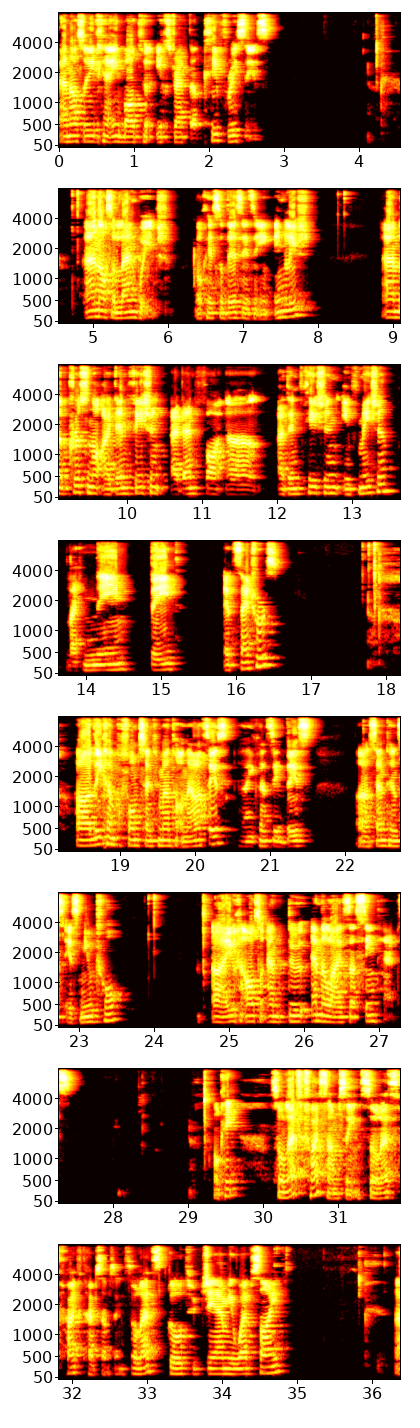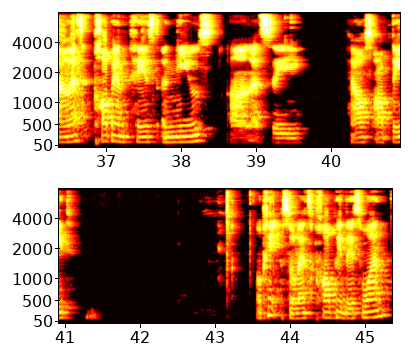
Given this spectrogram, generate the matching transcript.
And also you can able to extract the key phrases and also language. Okay, so this is in English. And the personal identification, identify, uh, identification information like name, date, etc. Uh, they can perform sentimental analysis. And you can see this uh, sentence is neutral. Uh, you can also do analyze the syntax. Okay, so let's try something. So let's try to type something. So let's go to GMU website. And let's copy and paste a news. Uh, let's see, health update. Okay, so let's copy this one.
